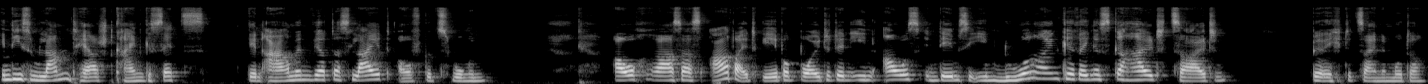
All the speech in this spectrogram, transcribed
In diesem Land herrscht kein Gesetz. Den Armen wird das Leid aufgezwungen. Auch Rasas Arbeitgeber beuteten ihn aus, indem sie ihm nur ein geringes Gehalt zahlten, berichtet seine Mutter.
